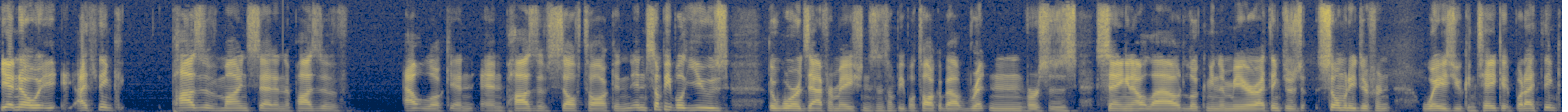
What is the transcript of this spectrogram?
Yeah, no, I think positive mindset and a positive outlook and, and positive self talk. And, and some people use the words affirmations, and some people talk about written versus saying it out loud, looking in the mirror. I think there's so many different ways you can take it. But I think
